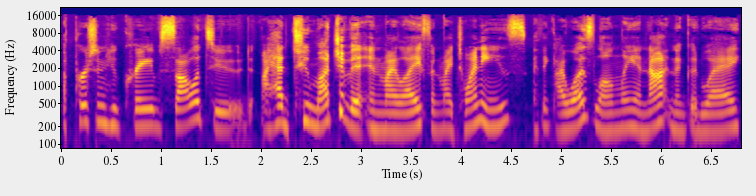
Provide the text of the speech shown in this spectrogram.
a person who craves solitude. I had too much of it in my life in my 20s. I think I was lonely and not in a good way.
